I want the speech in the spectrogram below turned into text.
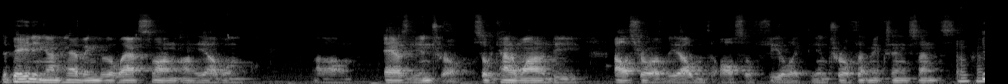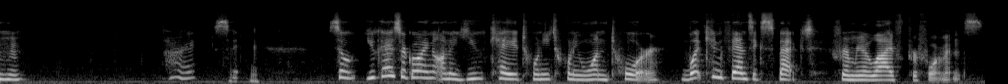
debating on having the last song on the album um, as the intro, so we kind of wanted the outro of the album to also feel like the intro, if that makes any sense. Okay. Mm-hmm. All right, sick. So you guys are going on a UK 2021 tour. What can fans expect from your live performance?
